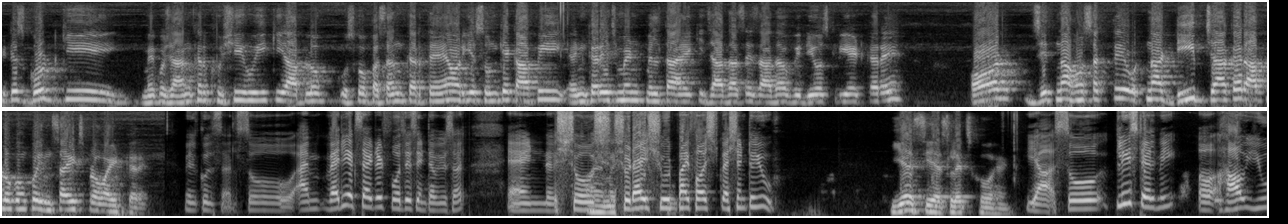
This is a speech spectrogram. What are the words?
it is good कि मेरे को जानकर खुशी हुई कि आप लोग उसको पसंद करते हैं और ये सुन के काफ़ी एनकरेजमेंट मिलता है कि ज़्यादा से ज़्यादा वीडियोस क्रिएट करें और जितना हो सकते उतना डीप जाकर आप लोगों को इंसाइट्स प्रोवाइड करें। बिल्कुल sir. So I am very excited for this interview sir and so should I shoot my first question to you yes yes let's go ahead. Yeah so please tell me uh, how you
